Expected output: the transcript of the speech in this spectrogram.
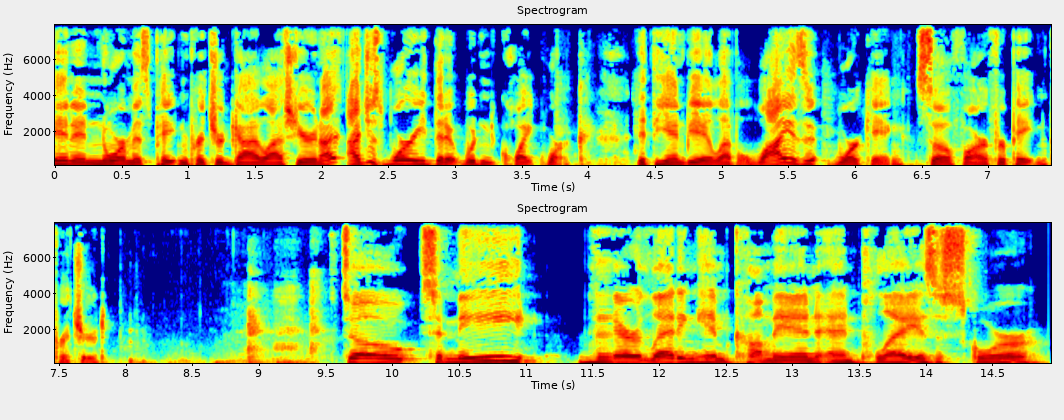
an enormous Peyton Pritchard guy last year and I, I just worried that it wouldn't quite work at the NBA level. Why is it working so far for Peyton Pritchard? So to me, they're letting him come in and play as a scorer,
